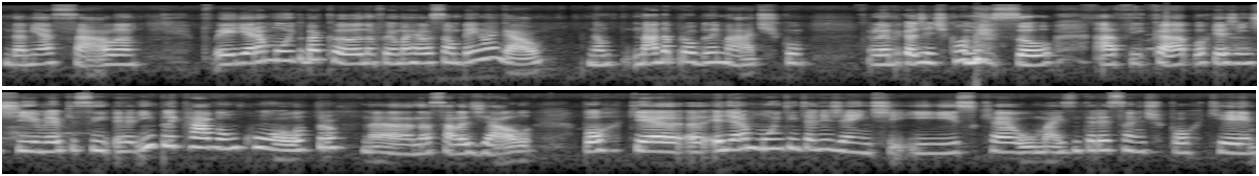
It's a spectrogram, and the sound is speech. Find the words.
da minha sala. Ele era muito bacana, foi uma relação bem legal, não nada problemático. Eu lembro que a gente começou a ficar porque a gente meio que se eh, implicava um com o outro na, na sala de aula porque uh, ele era muito inteligente e isso que é o mais interessante, porque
